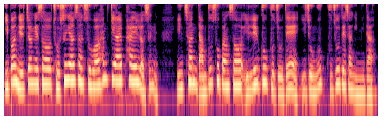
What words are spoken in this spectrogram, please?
이번 일정에서 조승현 선수와 함께할 파일럿은 인천 남부소방서 119 구조대 이종욱 구조대장입니다.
